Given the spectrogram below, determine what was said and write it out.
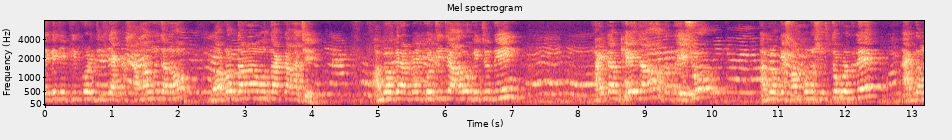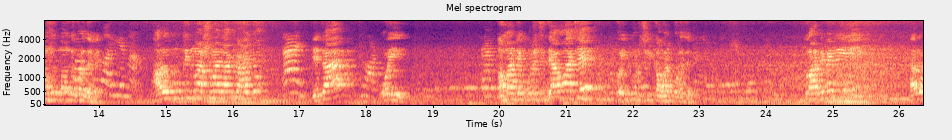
দেখেছি ফিল করেছি যে একটা সামান্য যেন মটর দানার মতো একটা আছে। আমি ওকে অ্যাডভাইস করছি যে আরও কিছুদিন ফাইটাম খেয়ে যাও, অর্থাৎ এসো, আমি ওকে সম্পূর্ণ সুস্থ করে দিলে একদম ওষুধ বন্ধ করে দেবে। আরও দু তিন মাস সময় লাগবে হয়তো। যেটা ওই আমার যে পলিসি দেওয়া আছে, ওই পলিসি কভার করে দেবে। আলটিমেটলি তাহলে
